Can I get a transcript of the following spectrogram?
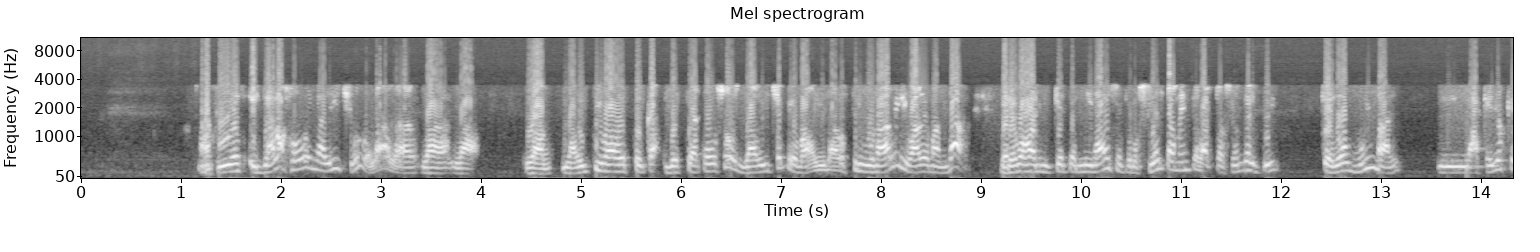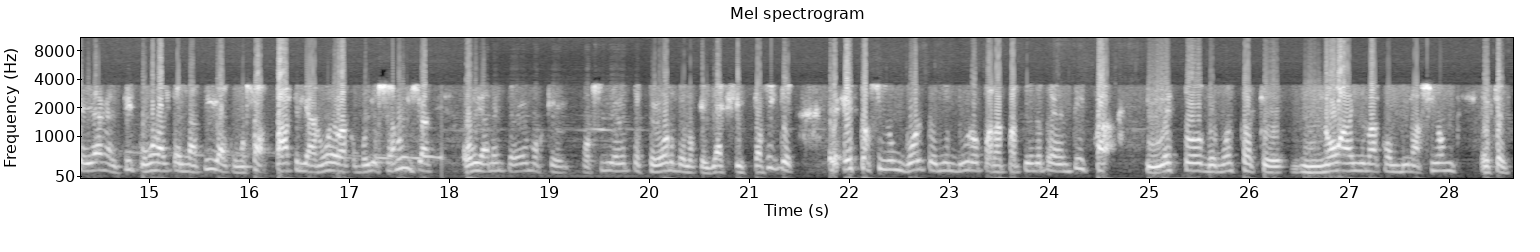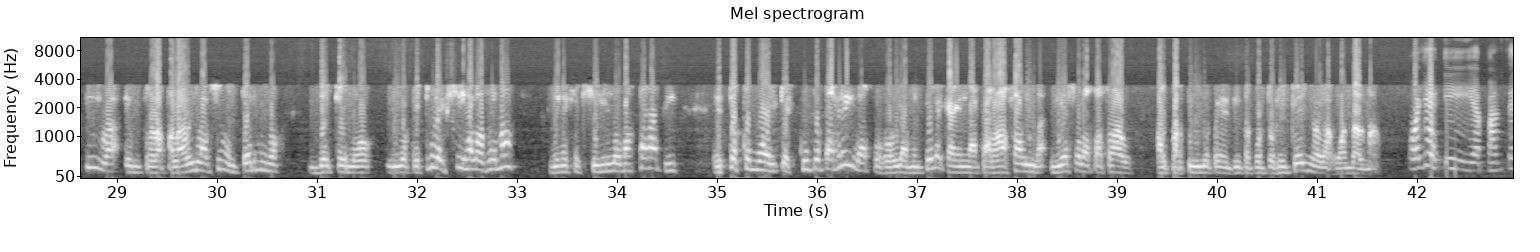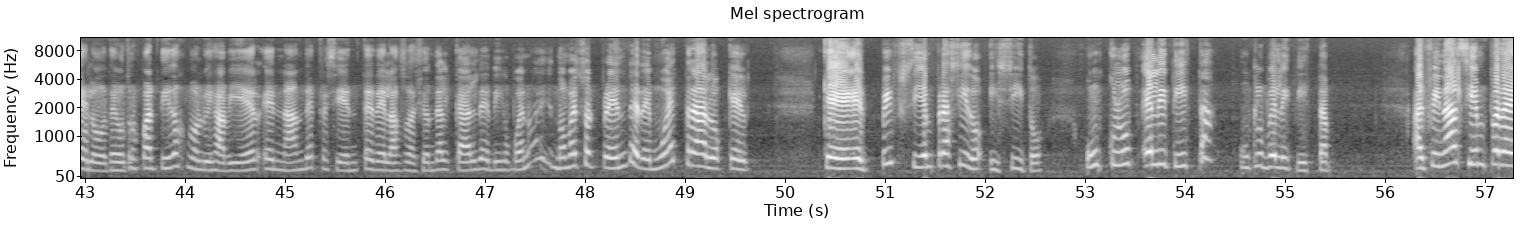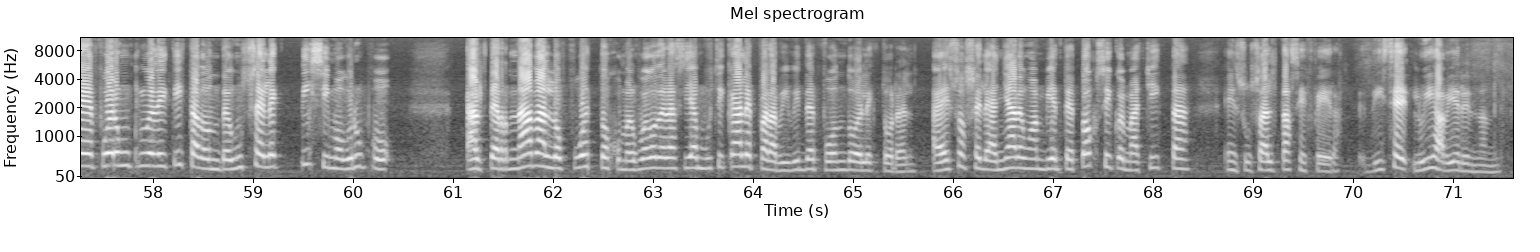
Así es, y ya la joven ha dicho, ¿verdad? La, la, la, la, víctima de este, de este acoso ya ha dicho que va a ir a los tribunales y va a demandar. Veremos a ver en qué termina eso, pero ciertamente la actuación del PIB quedó muy mal y aquellos que vean el tipo una alternativa como esa patria nueva como ellos se anuncian obviamente vemos que posiblemente es peor de lo que ya existe así que eh, esto ha sido un golpe bien duro para el partido independentista y esto demuestra que no hay una combinación efectiva entre la palabra y la acción en términos de que lo, lo que tú le exiges a los demás tienes que exigirlo más para ti esto es como el que escupe para arriba, pues obviamente le cae en la cara a salida y eso lo ha pasado al Partido Independentista Puertorriqueño y a Juan Dalmau. Oye, y aparte de, lo, de otros partidos como Luis Javier Hernández, presidente de la Asociación de Alcaldes, dijo, bueno, no me sorprende, demuestra lo que el, que el PIB siempre ha sido, y cito, un club elitista, un club elitista. Al final siempre fueron un club elitista donde un selectísimo grupo alternaba los puestos como el juego de las sillas musicales para vivir del fondo electoral. A eso se le añade un ambiente tóxico y machista en sus altas esferas, dice Luis Javier Hernández.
